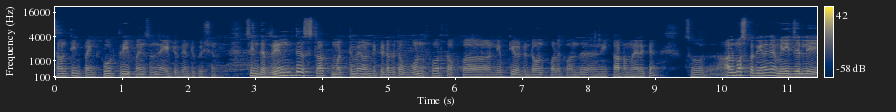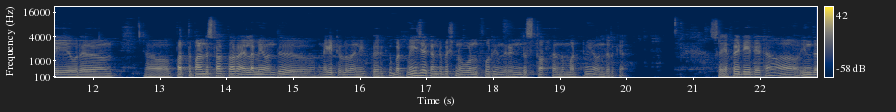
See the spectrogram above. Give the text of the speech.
seventeen point four three points வந்து நெகட்டிவ் கண்ட்ரிபியூஷன் ஸோ இந்த ரெண்டு ஸ்டாக் மட்டுமே வந்து கிட்டத்தட்ட ஒன் ஃபோர்த் ஆஃப் நிஃப்டியோட டவுன்ஃபாலுக்கு வந்து இன்றைக்கி காரணமாக இருக்குது ஸோ ஆல்மோஸ்ட் பார்த்திங்கனாக்கா மேஜர்லி ஒரு uh, பத்து பன்னெண்டு ஸ்டாக் தவிர எல்லாமே வந்து நெகட்டிவில் தான் இன்றைக்கி போயிருக்கு. But major contribution one four இந்த ரெண்டு ஸ்டாக்லேருந்து மட்டுமே வந்திருக்கு. ஸோ எஃப்ஐடிஏ டேட்டா இந்த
